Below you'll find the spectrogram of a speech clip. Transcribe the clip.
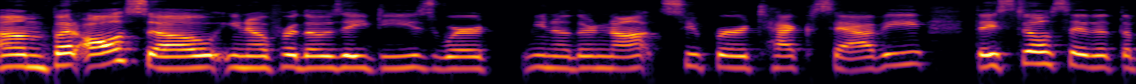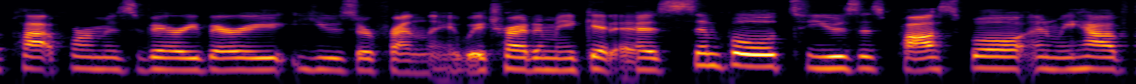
Um, but also, you know, for those ADs where, you know, they're not super tech savvy, they still say that the platform is very, very user friendly. We try to make it as simple to use as possible. And we have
